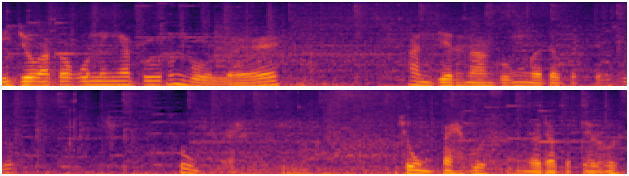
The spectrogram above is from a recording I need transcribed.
Hijau atau kuningnya turun boleh. Anjir nanggung nggak dapet terus sumpah sumpah us. Nggak dapet terus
